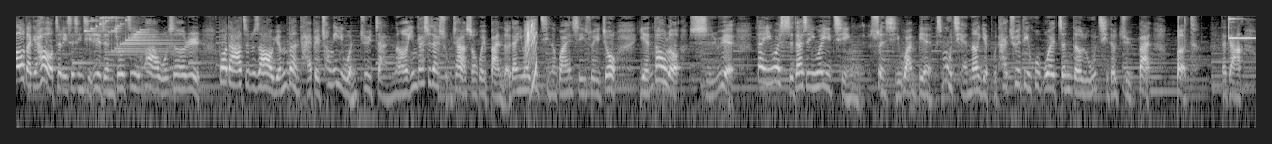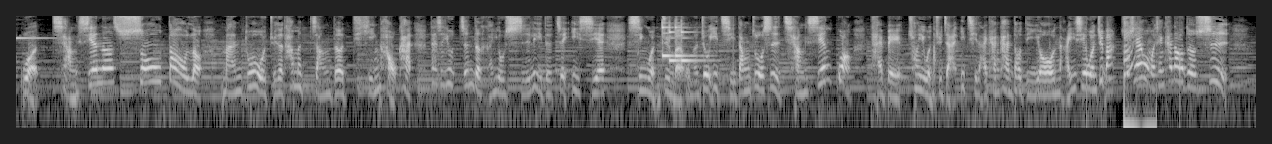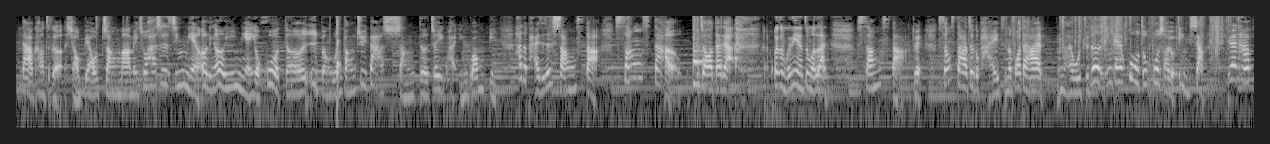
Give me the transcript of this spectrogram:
Hello，大家好，这里是星期日拯救计划，我是二日。不知道大家知不知道，原本台北创意文具展呢，应该是在暑假的时候会办的，但因为疫情的关系，所以就延到了十月。但因为实在是因为疫情瞬息万变，目前呢也不太确定会不会真的如期的举办。But 大家，我抢先呢收到了蛮多，我觉得他们长得挺好看，但是又真的很有实力的这一些新文具们，我们就一起当做是抢先逛台北创意文具展，一起来看看到底有哪一些文具吧。首先，我们先看到的是。大家有看到这个小标章吗？没错，它是今年二零二一年有获得日本文房具大赏的这一款荧光笔，它的牌子是 Sunstar。Sunstar 不知道大家 我怎么念的这么烂？Sunstar 对 Sunstar 这个牌子呢，不知道大家哎，我觉得应该或多或少有印象，因为它。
